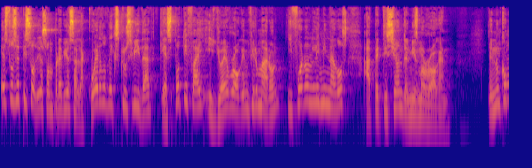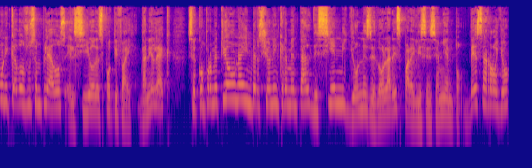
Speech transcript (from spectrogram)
Estos episodios son previos al acuerdo de exclusividad que Spotify y Joe Rogan firmaron y fueron eliminados a petición del mismo Rogan. En un comunicado a sus empleados, el CEO de Spotify, Daniel Ek, se comprometió a una inversión incremental de 100 millones de dólares para el licenciamiento, desarrollo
